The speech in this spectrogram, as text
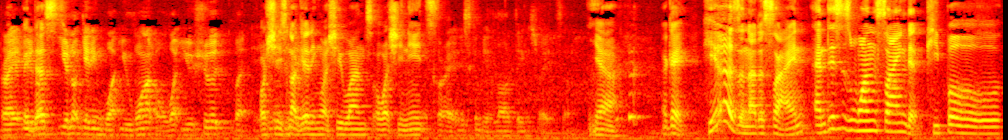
right? It you're does. Not, you're not getting what you want or what you should, but Or she's not getting what she wants or what she needs. Correct. This can be a lot of things, right? So. Yeah. Okay. Here's another sign, and this is one sign that people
